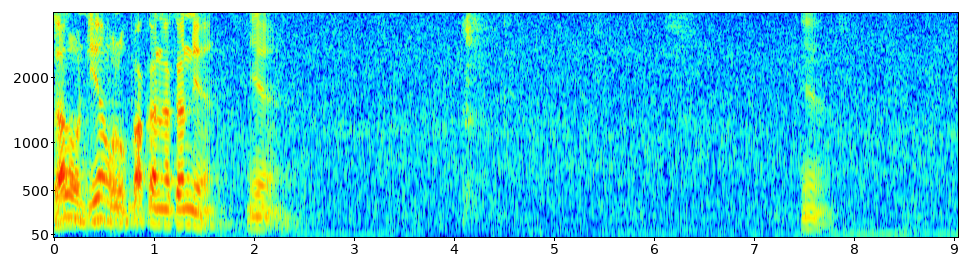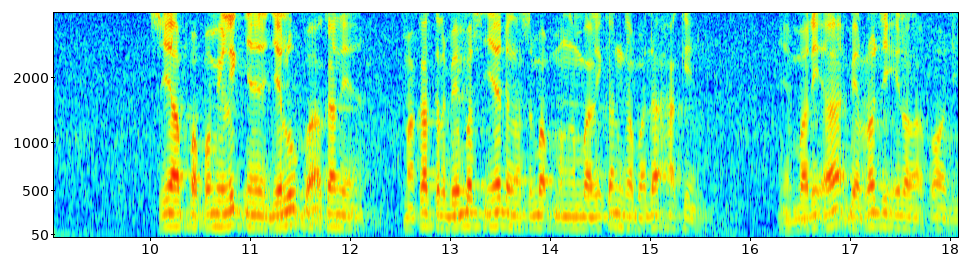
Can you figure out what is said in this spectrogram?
kalau dia melupakan akannya, ya. Ya. Siapa pemiliknya dia lupa akannya, maka terbebas ia dengan sebab mengembalikan kepada hakim. Ya, bari'a birraji ila qadi.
